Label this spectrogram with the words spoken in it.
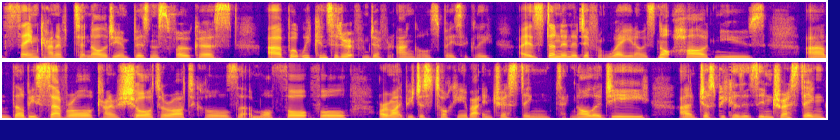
the same kind of technology and business focus, uh, but we consider it from different angles, basically. Uh, it's done in a different way. You know, it's not hard news. Um, there'll be several kind of shorter articles that are more thoughtful, or it might be just talking about interesting technology uh, just because it's interesting,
